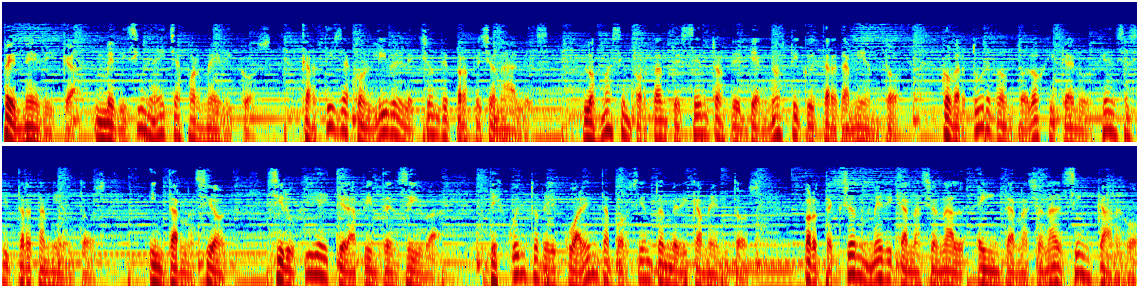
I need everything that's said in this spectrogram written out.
Médica, medicina hecha por médicos. Cartilla con libre elección de profesionales. Los más importantes centros de diagnóstico y tratamiento. Cobertura odontológica en urgencias y tratamientos. Internación, cirugía y terapia intensiva. Descuento del 40% en medicamentos. Protección médica nacional e internacional sin cargo.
